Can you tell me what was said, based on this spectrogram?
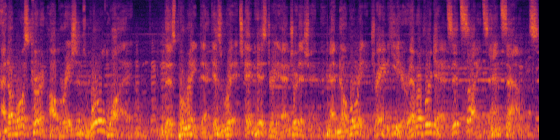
and our most current operations worldwide. This parade deck is rich in history and tradition, and no Marine trained here ever forgets its sights and sounds.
